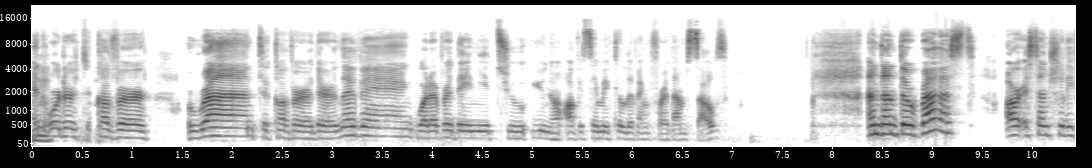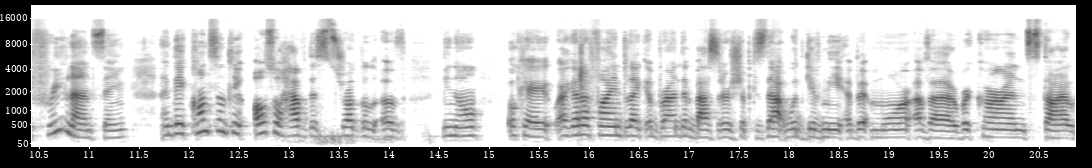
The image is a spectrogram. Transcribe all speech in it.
in Mhm. order to cover rent, to cover their living, whatever they need to, you know, obviously make a living for themselves. And then the rest are essentially freelancing and they constantly also have this struggle of, you know, okay, I gotta find like a brand ambassadorship because that would give me a bit more of a recurrent style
